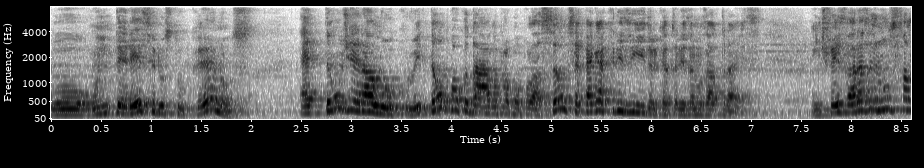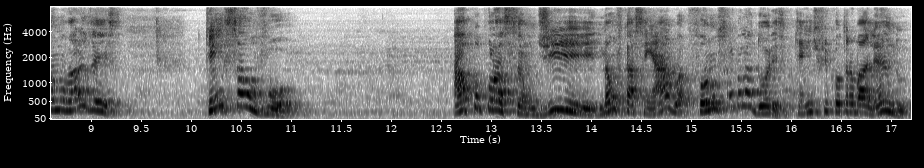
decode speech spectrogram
o, o interesse dos tucanos é tão gerar lucro e tão pouco dar água para a população que você pega a crise hídrica três anos atrás. A gente fez várias denúncias, falamos várias vezes. Quem salvou a população de não ficar sem água foram os trabalhadores, porque a gente ficou trabalhando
